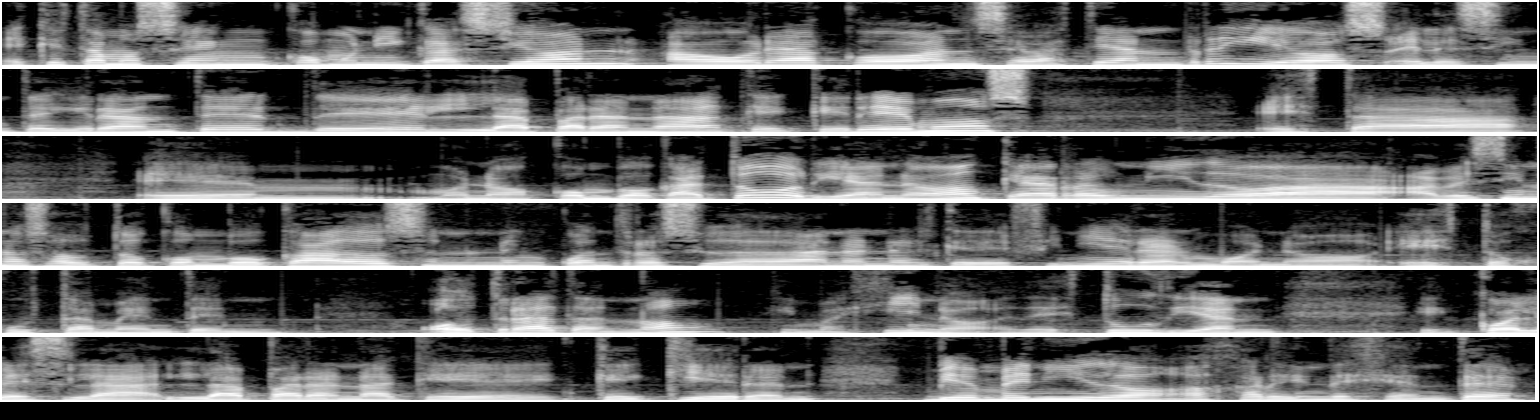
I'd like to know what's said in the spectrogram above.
es que estamos en comunicación ahora con Sebastián Ríos, él es integrante de La Paraná que queremos, esta eh, bueno, convocatoria, ¿no? Que ha reunido a, a, vecinos autoconvocados en un encuentro ciudadano en el que definieron, bueno, esto justamente, en, o tratan, ¿no? Imagino, estudian eh, cuál es la, la Paraná que, que, quieren. Bienvenido a Jardín de Gente.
